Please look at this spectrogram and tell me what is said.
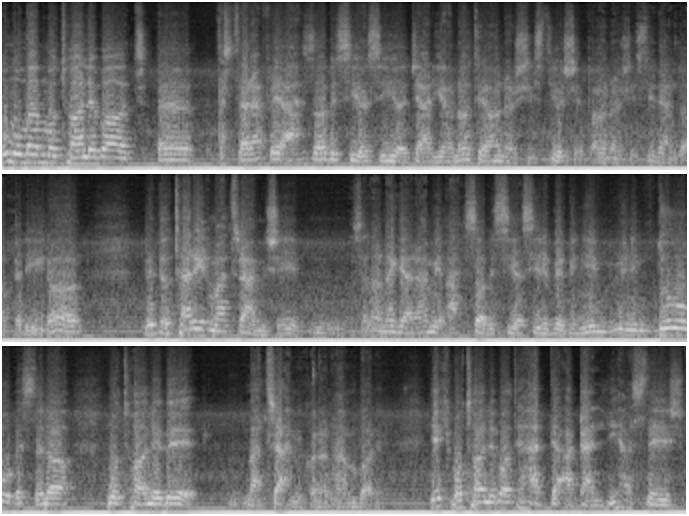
عموما مطالبات از طرف احزاب سیاسی یا جریانات آنارشیستی و شبه آنارشیستی در داخل ایران به دو طریق مطرح میشه. مثلا اگر همین احزاب سیاسی رو ببینیم ببینیم دو به اصطلاح مطالبه مطرح می‌کنن همواره. یک مطالبات حد اقلی هستش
